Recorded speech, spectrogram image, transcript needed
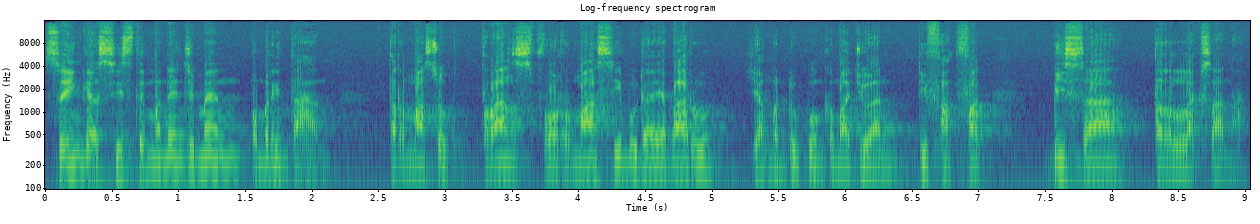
sehingga sistem manajemen pemerintahan termasuk transformasi budaya baru yang mendukung kemajuan di Fakfak bisa terlaksana.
